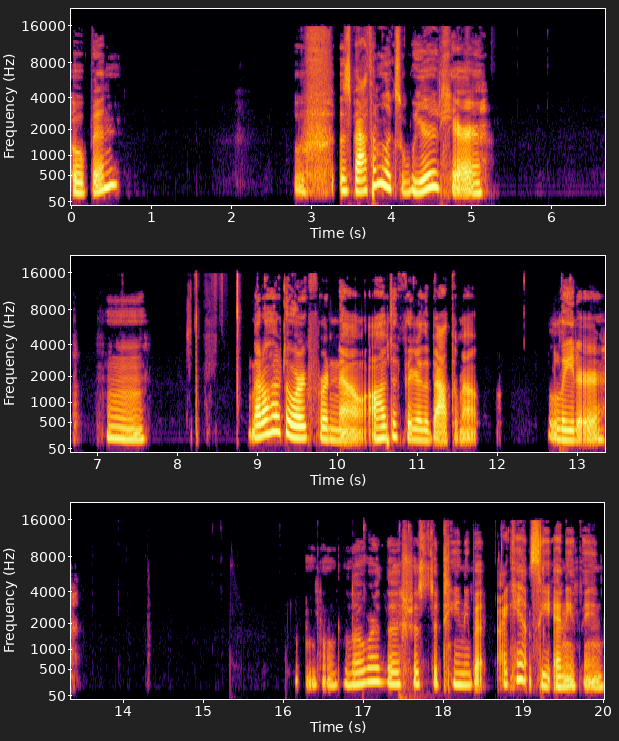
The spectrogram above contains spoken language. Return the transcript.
open. Oof, this bathroom looks weird here. Hmm. That'll have to work for now. I'll have to figure the bathroom out later. Lower this just a teeny bit. I can't see anything.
